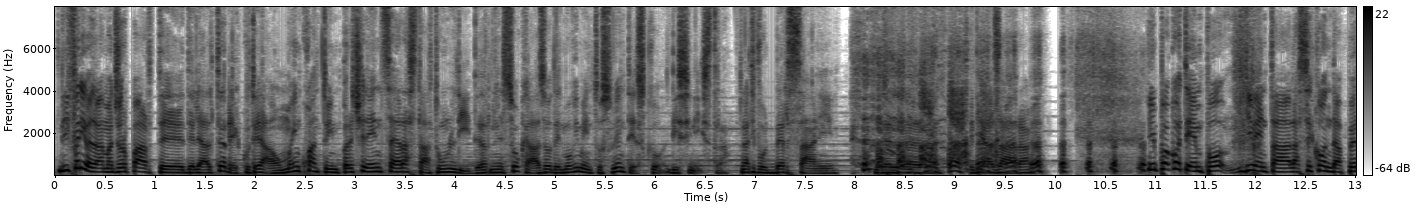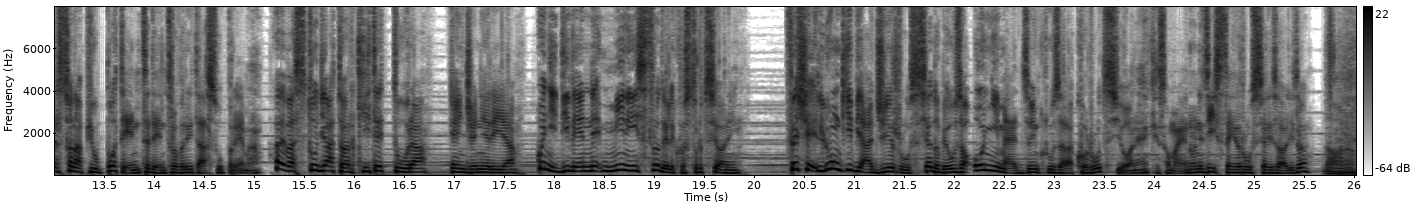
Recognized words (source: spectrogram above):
Differiva dalla maggior parte delle altre reclute Aum in quanto in precedenza era stato un leader, nel suo caso, del movimento studentesco di sinistra. Era tipo il Bersani del- di Asara. In poco tempo diventa la seconda persona più potente dentro Verità Suprema. Aveva studiato architettura e ingegneria, quindi divenne ministro delle costruzioni. Fece lunghi viaggi in Russia dove usò ogni mezzo, inclusa la corruzione, che insomma non esiste in Russia di solito, No, no.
